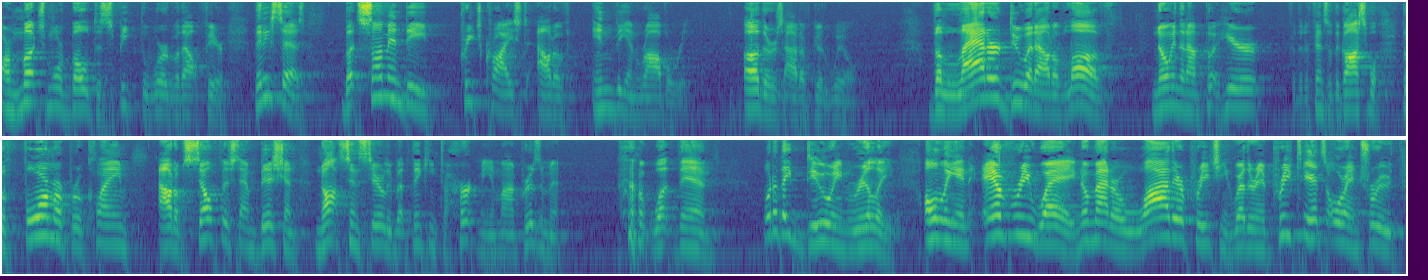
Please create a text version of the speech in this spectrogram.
are much more bold to speak the word without fear. Then he says, But some indeed preach Christ out of envy and rivalry, others out of goodwill. The latter do it out of love, knowing that I'm put here for the defense of the gospel. The former proclaim out of selfish ambition, not sincerely, but thinking to hurt me in my imprisonment. what then? What are they doing, really? Only in every way, no matter why they're preaching, whether in pretense or in truth,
